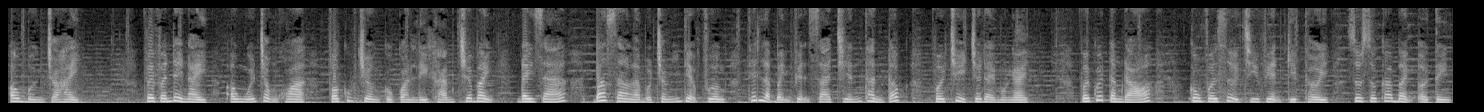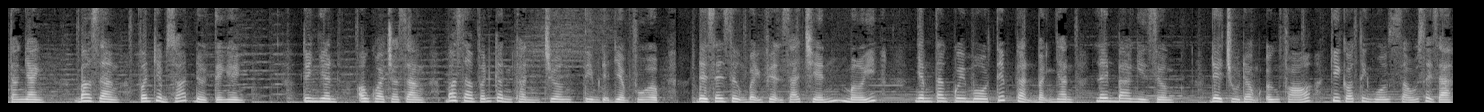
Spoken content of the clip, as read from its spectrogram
Ông Bừng cho hay. Về vấn đề này, ông Nguyễn Trọng Khoa, Phó Cục trưởng Cục Quản lý Khám chữa bệnh, đánh giá Bắc Giang là một trong những địa phương thiết lập bệnh viện giã chiến thần tốc với chỉ chưa đầy một ngày. Với quyết tâm đó, cùng với sự chi viện kịp thời dù số ca bệnh ở tỉnh tăng nhanh, Bắc Giang vẫn kiểm soát được tình hình. Tuy nhiên, ông Khoa cho rằng Bắc Giang vẫn cần khẩn trương tìm địa điểm phù hợp để xây dựng bệnh viện giã chiến mới nhằm tăng quy mô tiếp cận bệnh nhân lên 3.000 giường để chủ động ứng phó khi có tình huống xấu xảy ra.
